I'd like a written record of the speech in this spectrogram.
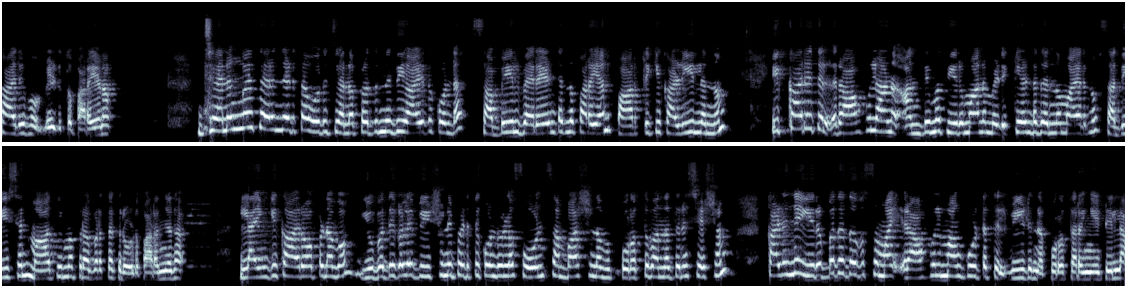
കാര്യവും എടുത്തു പറയണം. ജനങ്ങൾ തെരഞ്ഞെടുത്ത ഒരു ജനപ്രതിനിധി ആയതുകൊണ്ട് സഭയിൽ വരേണ്ടെന്ന് പറയാൻ പാർട്ടിക്ക് കഴിയില്ലെന്നും ഇക്കാര്യത്തിൽ രാഹുലാണ് അന്തിമ തീരുമാനം എടുക്കേണ്ടതെന്നുമായിരുന്നു സതീശൻ മാധ്യമ പ്രവർത്തകരോട് പറഞ്ഞത്. ലൈംഗികാരോപണവും യുവതികളെ ഭീഷണിപ്പെടുത്തിക്കൊണ്ടുള്ള ഫോൺ സംഭാഷണവും പുറത്തു വന്നതിനു ശേഷം കഴിഞ്ഞ ഇരുപത് ദിവസമായി രാഹുൽ മാങ്കൂട്ടത്തിൽ വീടിന് പുറത്തിറങ്ങിയിട്ടില്ല.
